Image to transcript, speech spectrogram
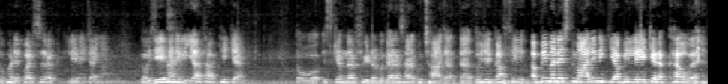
तो बड़े पर्स रख लेने चाहिए। तो ये मैंने लिया था, ठीक है। तो इसके अंदर फीडर वगैरह सारा कुछ आ जाता है। तो ये काफ़ी, अभी मैंने इस्तेमाल ही नहीं किया, अभी ले के रखा हुआ है।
